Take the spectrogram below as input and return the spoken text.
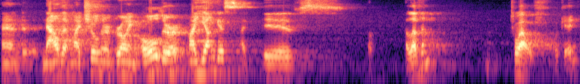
And now that my children are growing older, my youngest uh, is 11? 12, okay?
